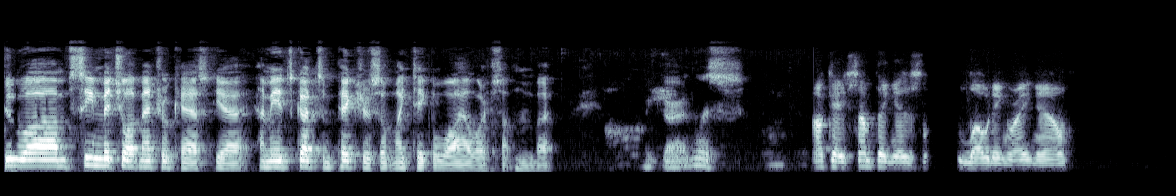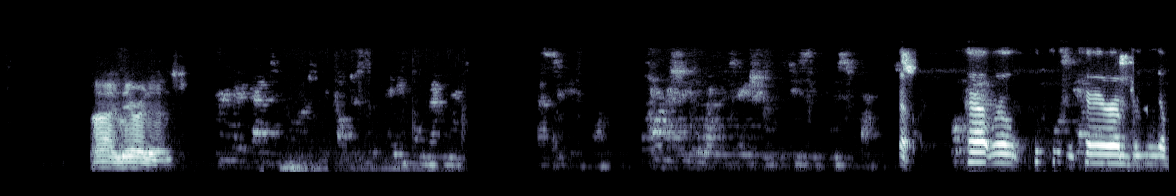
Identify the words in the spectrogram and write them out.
to um, see Mitchell at Metrocast, yeah. I mean, it's got some pictures, so it might take a while or something, but regardless. okay, something is loading right now. Ah, there it is. Pat wrote, "Pieces of care, I'm bringing up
